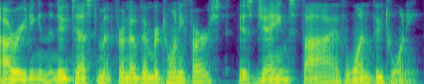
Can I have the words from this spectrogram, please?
Our reading in the New Testament for November 21st is James 5 1 through 20.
